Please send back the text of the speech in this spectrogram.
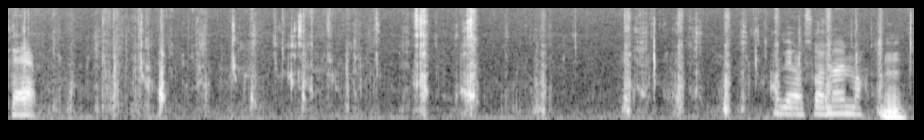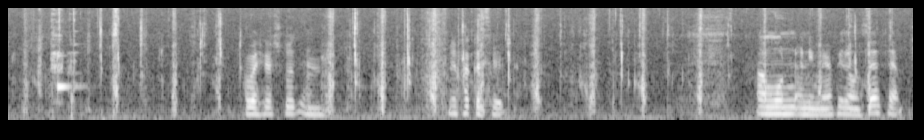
แซ่บเอาไปเอาซอสมันบ่อืมเอาไปแค่ซอสอันไม่พักเกษตรองุ่นอันนี้ไหมพี่น้องแซ่บแ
